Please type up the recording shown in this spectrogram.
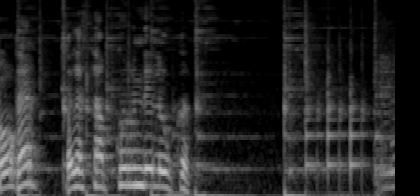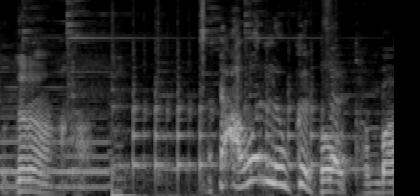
हो. तर साफ़ करून दे लवकर. जरा आता आवर लवकर हो चल. थांबा.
